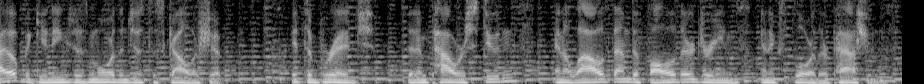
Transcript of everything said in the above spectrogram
Coyote Beginnings is more than just a scholarship. It's a bridge that empowers students and allows them to follow their dreams and explore their passions.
